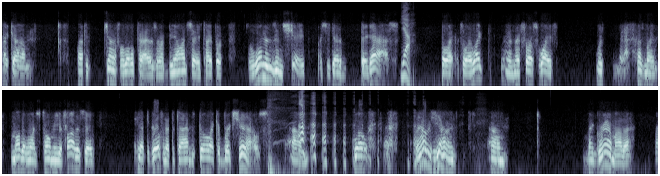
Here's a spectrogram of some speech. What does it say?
like um like a Jennifer Lopez or a Beyonce type of the woman's in shape, but she's got a big ass. yeah. So I so I like and my first wife was as my mother once told me, your father said he had the girlfriend at the time was built like a brick shit house. Um, well, when I was young, um, my grandmother, my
